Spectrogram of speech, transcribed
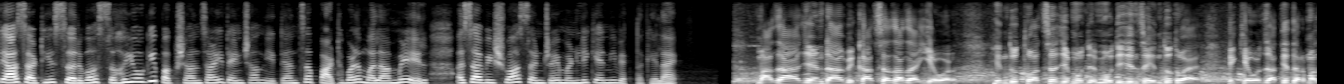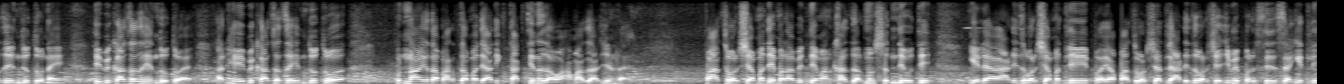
त्यासाठी सर्व सहयोगी पक्षांचा आणि त्यांच्या नेत्यांचं पाठबळ मला मिळेल असा विश्वास संजय मंडलिक यांनी व्यक्त केला आहे माझा अजेंडा विकासाचाच आहे केवळ. हिंदुत्वाचं जे मोदी मोदीजींचं हिंदुत्व आहे हे केवळ जाती धर्माचं हिंदुत्व नाही हे विकासाचं हिंदुत्व आहे. आणि हे विकासाचं हिंदुत्व पुन्हा एकदा भारतामध्ये अधिक ताकदीनं जावं हा माझा अजेंडा आहे. पाच वर्षामध्ये मला विद्यमान खासदार म्हणून संधी होती. गेल्या अडीच वर्षामधली मी या पाच वर्षातल्या अडीच वर्षाची मी परिस्थिती सांगितली.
